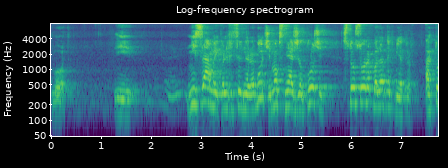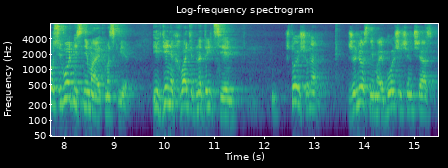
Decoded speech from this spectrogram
Вот. И не самый квалифицированный рабочий мог снять жилплощадь 140 квадратных метров. А кто сегодня снимает в Москве, их денег хватит на 37. Что еще надо? Жилье снимай больше, чем сейчас.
